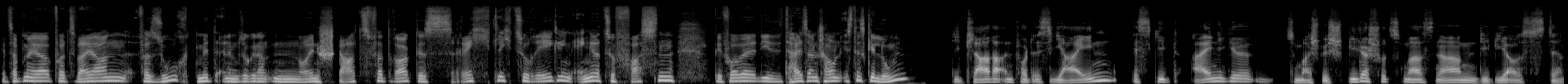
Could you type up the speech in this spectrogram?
Jetzt hat man ja vor zwei Jahren versucht, mit einem sogenannten neuen Staatsvertrag das rechtlich zu regeln, enger zu fassen. Bevor wir die Details anschauen, ist das gelungen? Die klare Antwort ist Jein. Es gibt einige, zum Beispiel Spielerschutzmaßnahmen, die wir aus der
